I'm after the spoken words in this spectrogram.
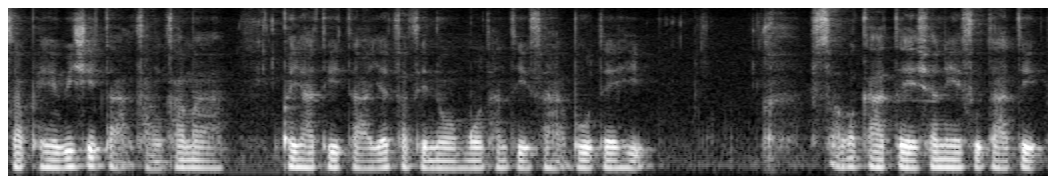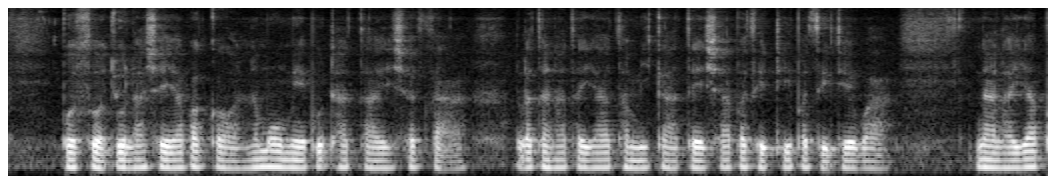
สเพวิชิตะสังคมา พยาติตายัสสสิโนโมทันติสหภูเตหิสาวกาเตชะเนสุตาติ บทสวดจุลชยปกรณ์นโมเมพุทธไตรชัสารัตนตยาธรรมิกาเตชะประสิทธิประสิทธิเทวา นาลายป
